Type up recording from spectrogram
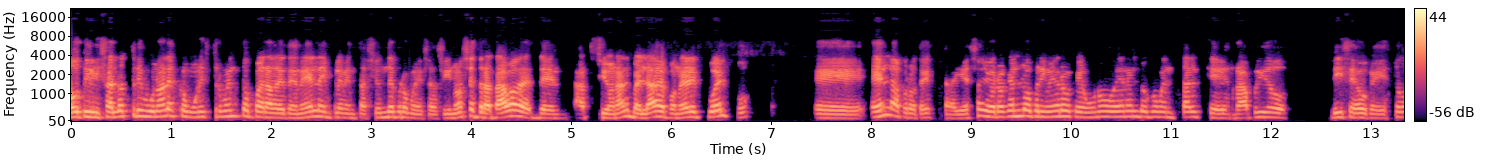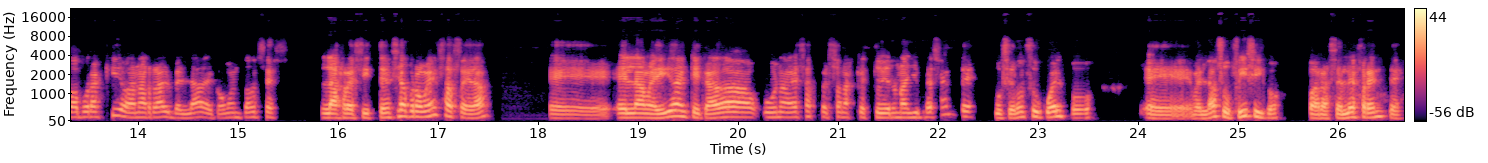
utilizar los tribunales como un instrumento para detener la implementación de promesas. Si no, se trataba de, de accionar, ¿verdad? De poner el cuerpo eh, en la protesta. Y eso yo creo que es lo primero que uno ve en el documental, que rápido dice, ok, esto va por aquí, va a narrar, ¿verdad? De cómo entonces la resistencia a promesa se da eh, en la medida en que cada una de esas personas que estuvieron allí presentes pusieron su cuerpo, eh, ¿verdad? Su físico para hacerle frente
